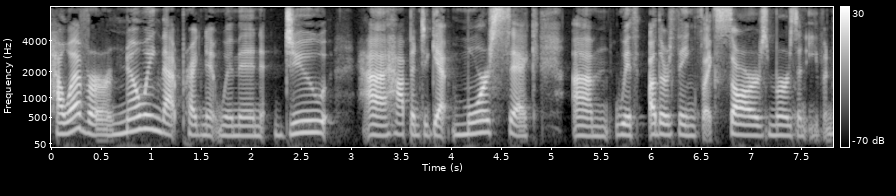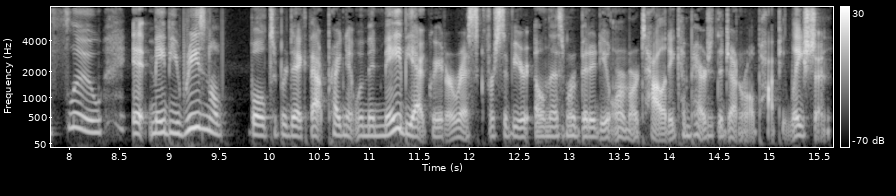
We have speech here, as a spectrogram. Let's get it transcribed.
However, knowing that pregnant women do uh, happen to get more sick um, with other things like SARS, MERS, and even flu, it may be reasonable to predict that pregnant women may be at greater risk for severe illness, morbidity, or mortality compared to the general population.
